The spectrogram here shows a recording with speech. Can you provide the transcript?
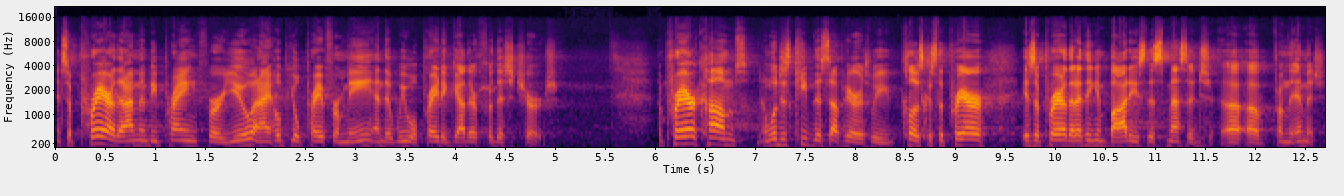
It's a prayer that I'm going to be praying for you, and I hope you'll pray for me, and that we will pray together for this church. The prayer comes, and we'll just keep this up here as we close, because the prayer is a prayer that I think embodies this message uh, from the image.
